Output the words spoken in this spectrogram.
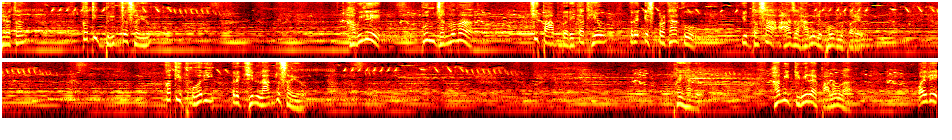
हेर त कति वृद्ध छ यो हामीले कुन जन्ममा के पाप गरेका थियौँ र यस प्रकारको यो दशा आज हामीले भोग्नु पर्यो। कति फोहोरी र घिन लाग्दो छ यो भइहाल्यो। हामी तिमीलाई पालौँला। अहिले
